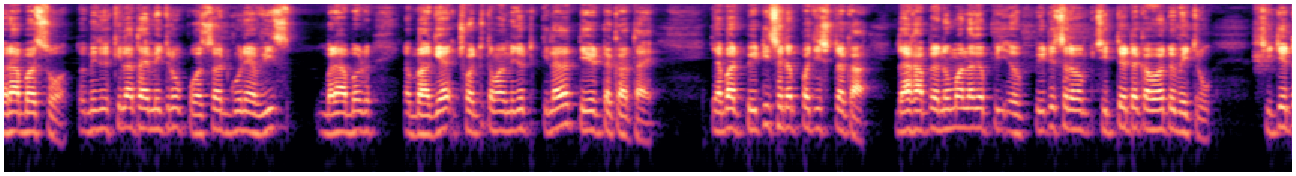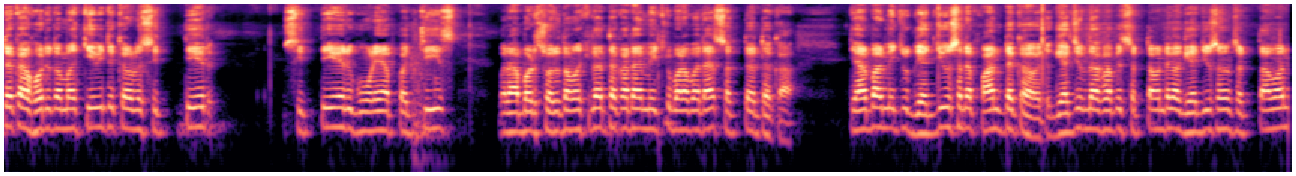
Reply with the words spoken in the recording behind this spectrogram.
બરાબર સો. તો મિત્રો કેટલા થાય મિત્રો? પોસઠ ગુણ્યા વીસ બરાબર ભાગ્યા છ. તો તમારા મિત્રો કેટલા થાય? તેર ટકા થાય. ત્યારબાદ પીટી પચીસ ટકા. દાખલા આપણે અનુમાન લાગે પીટી સિત્તેર ટકા હોય તો મિત્રો, સિત્તેર ટકા હોય તો તમારે કેવી રીતે કરવાનું? સિત્તેર સિત્તેર ગુણ્યા પચીસ બરાબર સો તો તમારે કેટલા ટકા થાય મિત્રો? બરાબર થાય સત્તર ટકા. ત્યારબાદ મિત્રો ગ્રેજ્યુએશન પાંચ ટકા હોય. તો ગ્રેજ્યુએશન દાખલા આપણે સત્તાવન ટકા ગ્રેજ્યુએશન સત્તાવન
